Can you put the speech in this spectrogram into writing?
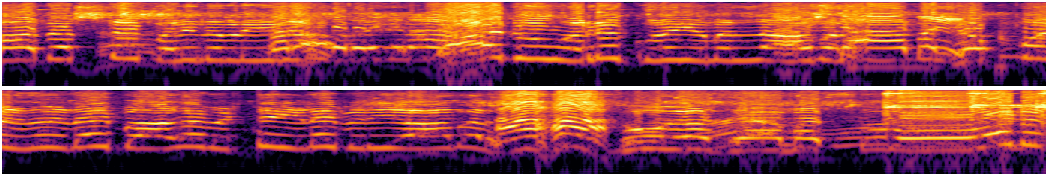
பாதத்தை பணிந்தவர்கள் ஒரு குறையும் இல்லாமல் எப்பொழுது இணைப்பாக விட்டு இணை பிரியாமல் சுகசேமத்தோடு.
